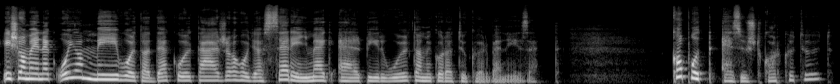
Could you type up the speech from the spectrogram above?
és amelynek olyan mély volt a dekoltázsa, hogy a szerény meg elpirult, amikor a tükörbe nézett. Kapott ezüst karkötőt,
